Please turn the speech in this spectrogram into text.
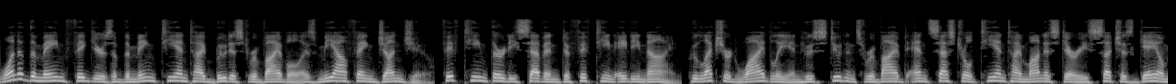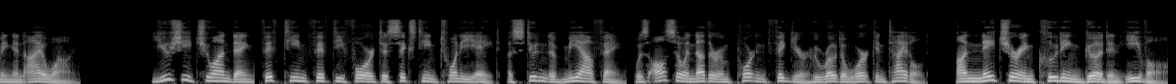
One of the main figures of the Ming Tiantai Buddhist revival is Miaofeng Junju (1537–1589), who lectured widely and whose students revived ancestral Tiantai monasteries such as Gaoming and Ayawang. Yushi Chuandeng (1554–1628), a student of Miaofeng, was also another important figure who wrote a work entitled "On Nature Including Good and Evil."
